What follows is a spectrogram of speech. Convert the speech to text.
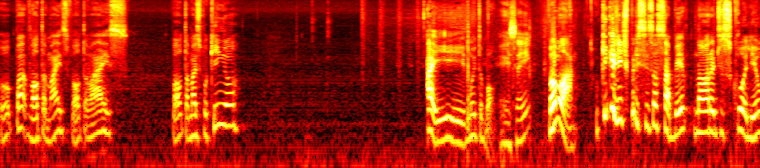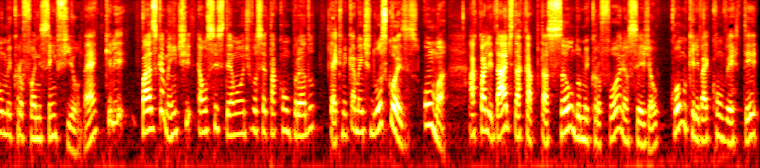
Opa, volta mais, volta mais. Volta mais um pouquinho. Aí, muito bom. É isso aí. Vamos lá. O que, que a gente precisa saber na hora de escolher um microfone sem fio, né? Que ele basicamente é um sistema onde você está comprando tecnicamente duas coisas. Uma, a qualidade da captação do microfone, ou seja, o, como que ele vai converter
